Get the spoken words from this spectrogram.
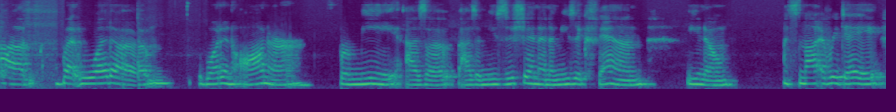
um, but what a what an honor for me as a as a musician and a music fan. You know, it's not every day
